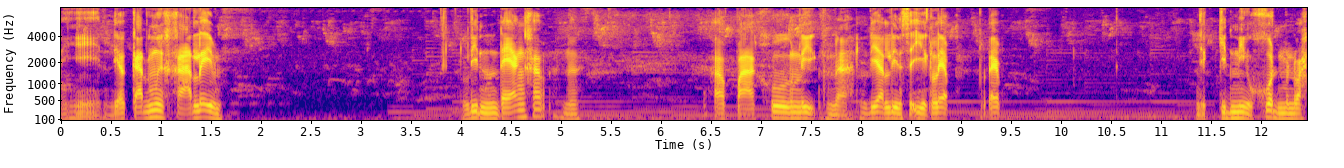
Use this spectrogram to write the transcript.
นี่เดี๋ยวกัดมือขาดเลยลิ้นแดงครับนะเอาปากคูนี่นะเลียนลิ้นซะอีกแลบแลบอยากกินนิ้วคนมันวะ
